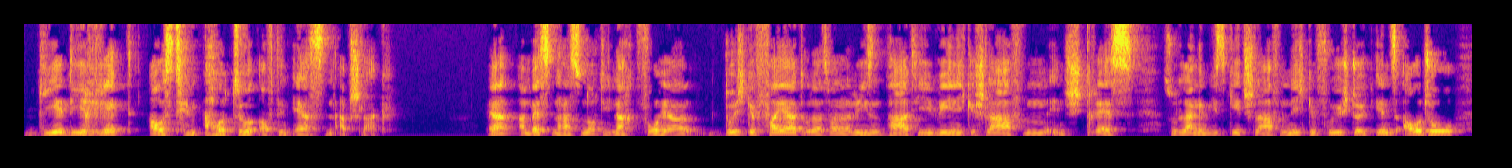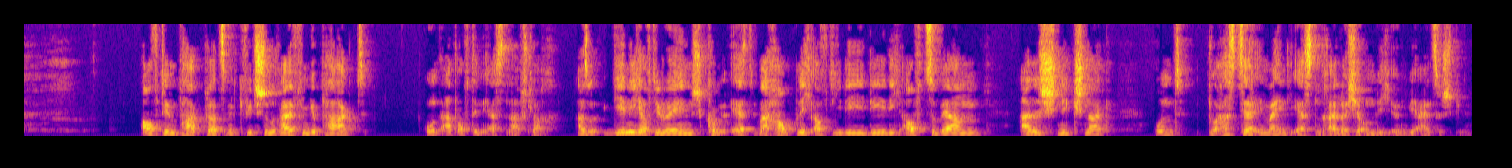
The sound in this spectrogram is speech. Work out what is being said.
Gehe direkt aus dem Auto auf den ersten Abschlag. Ja, am besten hast du noch die Nacht vorher durchgefeiert oder es war eine Riesenparty, wenig geschlafen, in Stress, so lange wie es geht schlafen, nicht gefrühstückt, ins Auto, auf dem Parkplatz mit quietschenden Reifen geparkt und ab auf den ersten Abschlag. Also geh nicht auf die Range, komm erst überhaupt nicht auf die Idee, dich aufzuwärmen, alles Schnickschnack und du hast ja immerhin die ersten drei Löcher, um dich irgendwie einzuspielen.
